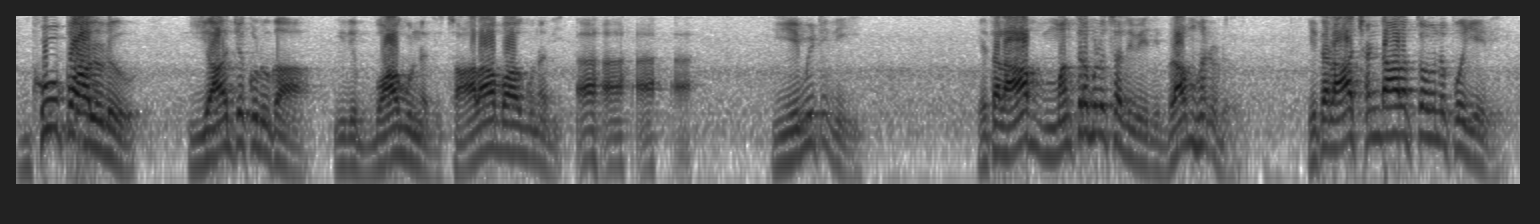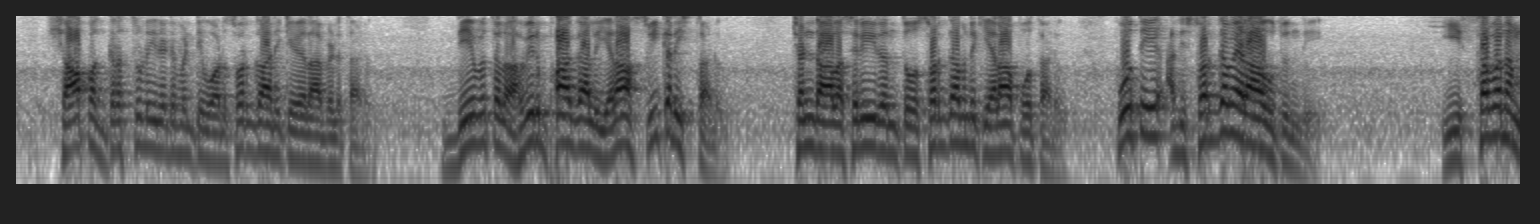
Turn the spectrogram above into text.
భూపాలుడు యాజకుడుగా ఇది బాగున్నది చాలా బాగున్నది. ఏమిటిది? ఇతల మంత్రములు చదివేది బ్రాహ్మణుడు. ఇతల చండాలత్వమును పోయేది. శాపగ్రస్తుడైనటువంటి వాడు స్వర్గానికి ఎలా వెళతాడు? దేవతల ఆవిర్భాగాలు ఎలా స్వీకరిస్తాడు? చండాల శరీరంతో స్వర్గానికి ఎలా పోతాడు? పోతే అది స్వర్గం ఎలా అవుతుంది? ఈ సవనం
